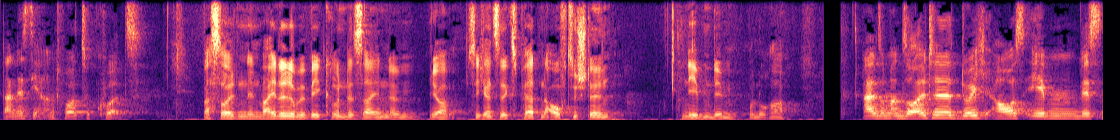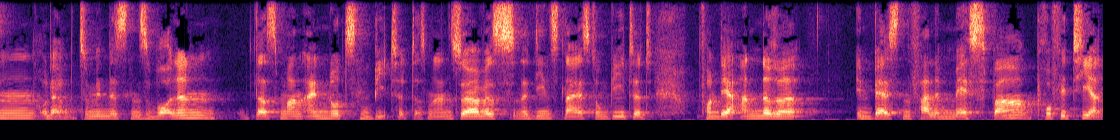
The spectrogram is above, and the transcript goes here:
dann ist die Antwort zu kurz. Was sollten denn weitere Beweggründe sein, ähm, ja, sich als Experten aufzustellen, neben dem Honorar? Also man sollte durchaus eben wissen oder zumindest wollen, dass man einen Nutzen bietet, dass man einen Service, eine Dienstleistung bietet, von der andere im besten Falle messbar profitieren.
